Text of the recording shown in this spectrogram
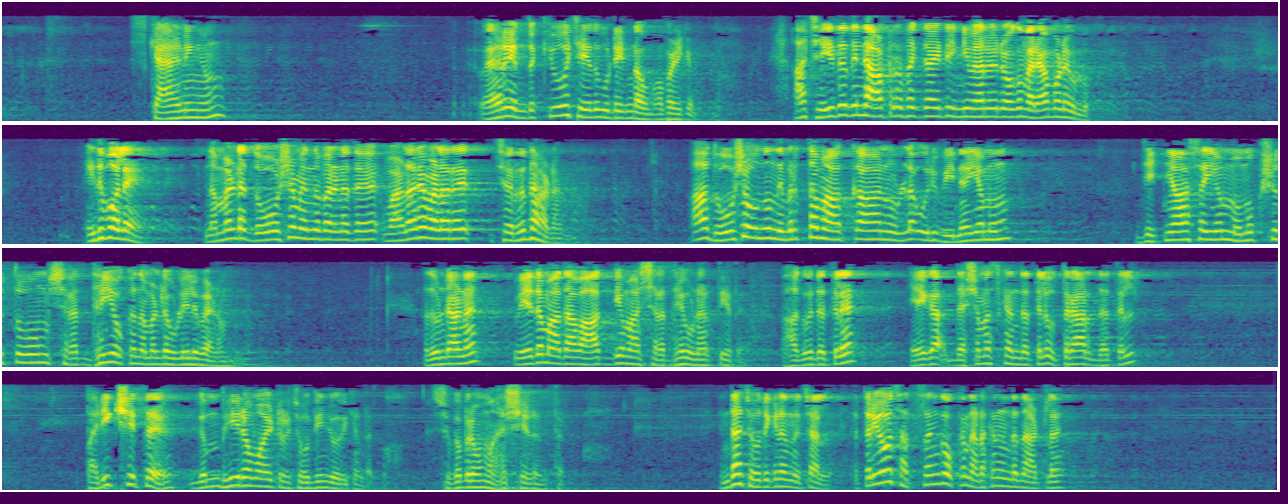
സ്കാനിങ്ങും വേറെ എന്തൊക്കെയോ ചെയ്ത് കൂട്ടിയിട്ടുണ്ടാവും അപ്പോഴേക്കും. ആ ചെയ്തതിന്റെ ആഫ്റ്റർ എഫക്റ്റ് ആയിട്ട് ഇനി വേറെ ഒരു രോഗം വരാൻ പോണേ ഉള്ളൂ. ഇതുപോലെ നമ്മളുടെ ദോഷം എന്ന് പറയുന്നത് വളരെ വളരെ ചെറുതാണ്. ആ ദോഷം ഒന്ന് നിവൃത്തമാക്കാനുള്ള ഒരു വിനയമും ജിജ്ഞാസയും മുമുക്ഷുത്വവും ശ്രദ്ധയും ഒക്കെ നമ്മളുടെ ഉള്ളിൽ വേണം. അതുകൊണ്ടാണ് വേദമാതാവ് ആദ്യം ആ ശ്രദ്ധ ഉണർത്തിയത്. ഭാഗവതത്തിൽ ഏക ദശമസ്കന്ധത്തിൽ ഉത്തരാർദ്ധത്തിൽ പരീക്ഷിത്ത് ഗംഭീരമായിട്ടൊരു ചോദ്യം ചോദിക്കേണ്ടത്. സുഖബ്രഹ്മ മഹർഷിയുടെ അടുത്ത്. എന്താ ചോദിക്കണമെന്ന് വെച്ചാൽ എത്രയോ സത്സംഗമൊക്കെ നടക്കുന്നുണ്ട് നാട്ടിൽ.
